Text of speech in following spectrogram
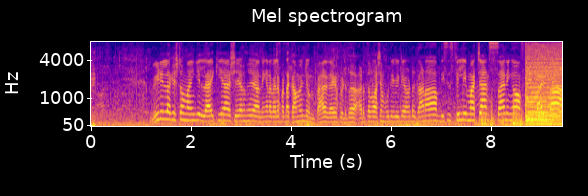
വീഡിയോയിലൊക്കെ ഇഷ്ടമായെങ്കിൽ ലൈക്ക് ചെയ്യുക ഷെയർ ചെയ്യുക നിങ്ങളുടെ വിലപ്പെട്ട കമന്റും താഴെ രേഖപ്പെടുത്തുക. അടുത്ത പ്രാവശ്യം പുതിയ വീഡിയോ ആയിട്ട് കാണാം. ദിസ് ഇസ് ഫില്ലി മച്ചാൻ സൈനിങ് ഓഫ് ബൈ ബൈ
